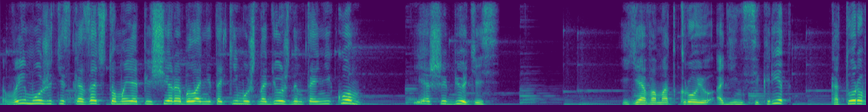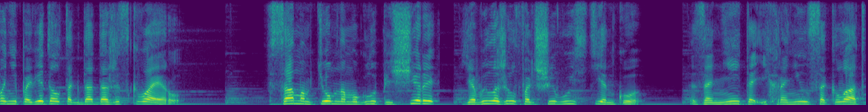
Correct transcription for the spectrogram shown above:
Вы можете сказать, что моя пещера была не таким уж надежным тайником, и ошибетесь. Я вам открою один секрет, которого не поведал тогда даже Сквайру. В самом темном углу пещеры я выложил фальшивую стенку. За ней-то и хранился клад.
